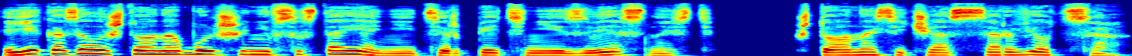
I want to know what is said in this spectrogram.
Ей казалось, что она больше не в состоянии терпеть неизвестность, что она сейчас сорвется.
